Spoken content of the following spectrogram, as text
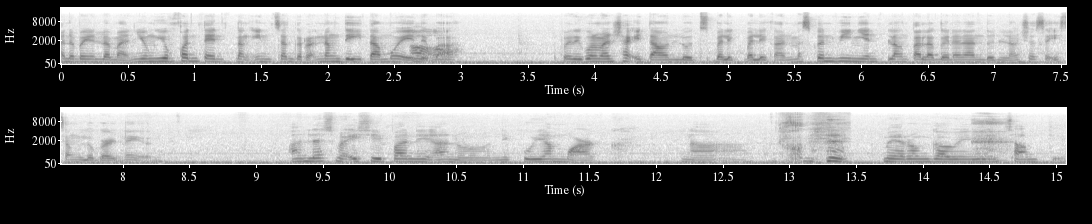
ano ba yung laman? Yung, yung content ng Instagram, ng data mo eh, di ba? Pwede ko naman siyang i-download, balik-balikan. Mas convenient lang talaga na nandun lang siya sa isang lugar na yun. Unless maisipan ni, ano, ni Kuya Mark na merong gawing something.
